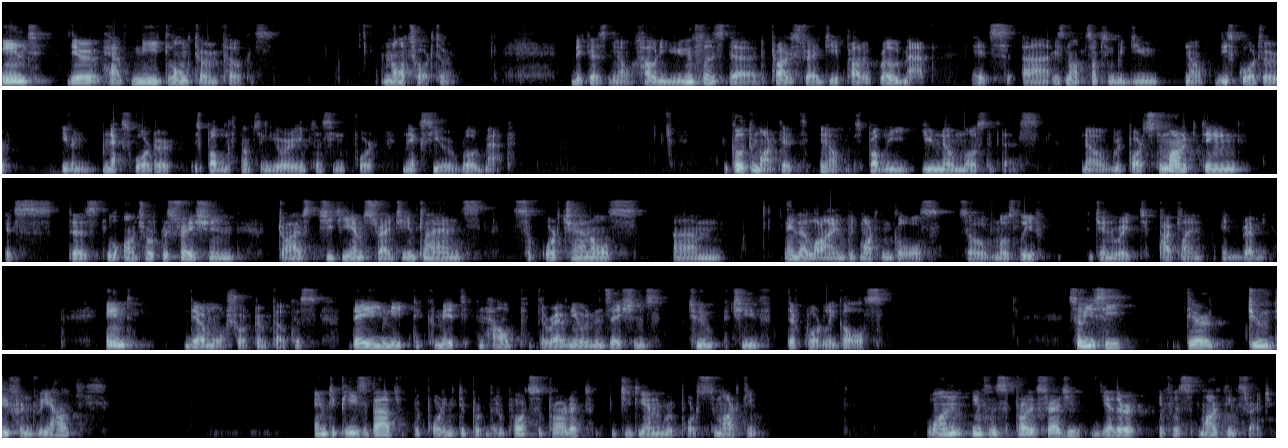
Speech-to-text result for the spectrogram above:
and they have mid long term focus, not short term. Because you know, how do you influence the, the product strategy, product roadmap? It's uh, it's not something we do, you know, this quarter even next quarter is probably something you're influencing for next year roadmap. Go to market, you know, it's probably you know most of this. You know, reports to marketing, it's does launch orchestration, drives GTM strategy and plans, support channels, um, and align with marketing goals. So mostly generate pipeline and revenue. And they are more short-term focused. They need to commit and help the revenue organizations to achieve their quarterly goals. So you see, there are two different realities. MTP is about reporting to reports to product, GTM reports to marketing. One influences product strategy, the other influences marketing strategy.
